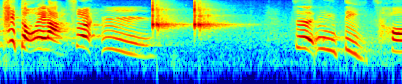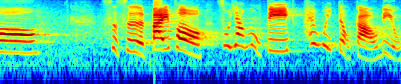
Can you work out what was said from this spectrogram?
太多的啦，说嗯，这嗯的错。此次拜访主要目的系为了交流，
